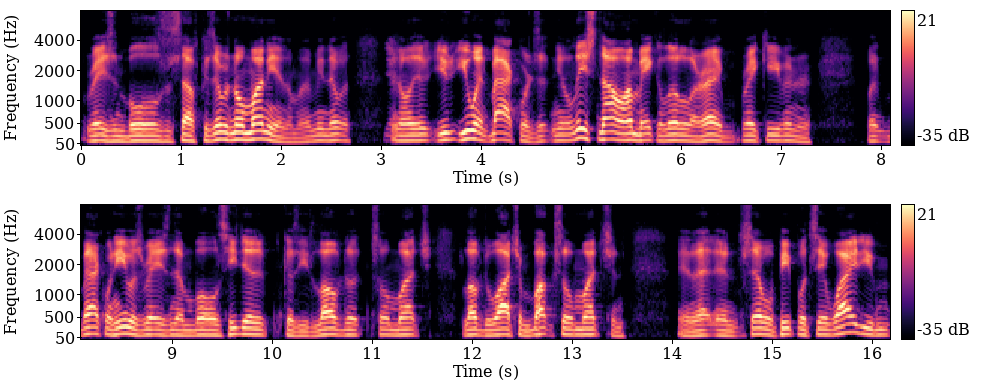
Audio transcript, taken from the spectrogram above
raising bulls and stuff because there was no money in them. I mean, there was, you know, you you went backwards. You know, at least now I make a little or I break even or. But back when he was raising them bulls, he did it because he loved it so much, loved to watch them buck so much, and and that, and several people would say, "Why do you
